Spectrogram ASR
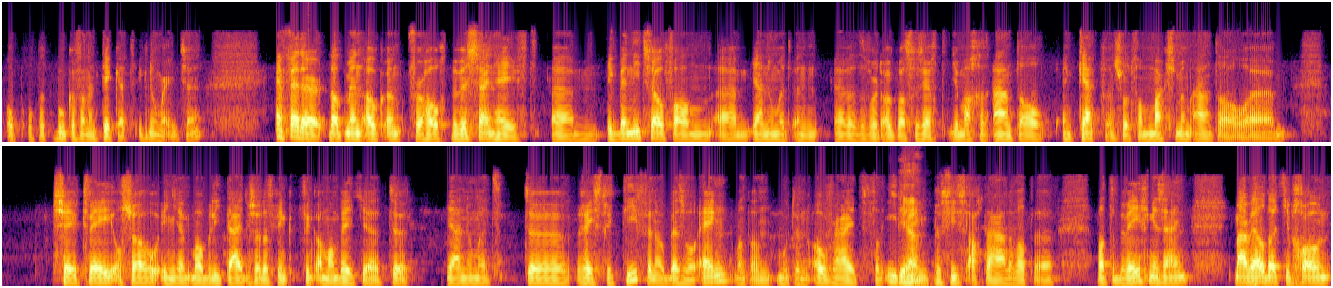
op, op het boeken van een ticket. Ik noem maar iets. Hè. En verder dat men ook een verhoogd bewustzijn heeft. Um, ik ben niet zo van, um, ja, noem het een, uh, dat wordt ook wel eens gezegd, je mag een aantal, een cap, een soort van maximum aantal um, CO2 of zo in je mobiliteit of zo. Dat vind ik, vind ik allemaal een beetje te, ja, noem het, te restrictief en ook best wel eng. Want dan moet een overheid van iedereen ja. precies achterhalen wat de, wat de bewegingen zijn. Maar wel dat je gewoon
